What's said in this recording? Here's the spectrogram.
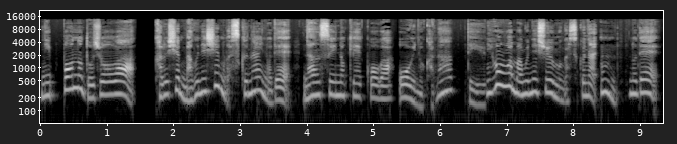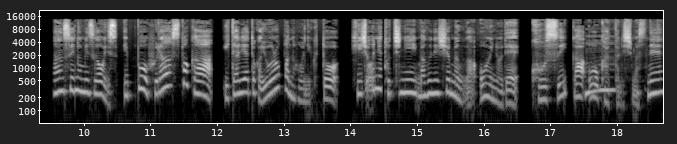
日本の土壌はカルシウム、マグネシウムが少ないので、軟水の傾向が多いのかなっていう。日本はマグネシウムが少ない。うん。ので、軟水の水が多いです。一方、フランスとかイタリアとかヨーロッパの方に行くと、非常に土地にマグネシウムが多いので、香水が多かったりしますね。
